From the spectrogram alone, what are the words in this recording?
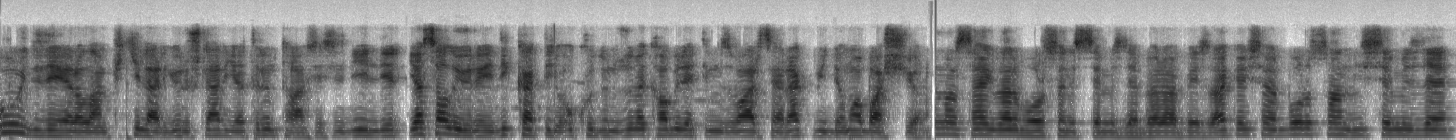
Bu videoda yer alan fikirler, görüşler yatırım tavsiyesi değildir. Yasal yüreği dikkatlice okuduğunuzu ve kabul ettiğinizi varsayarak videoma başlıyorum. Selamlar saygılar Borsan hissemizle beraberiz. Arkadaşlar Borsan hissemizde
